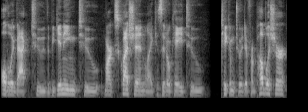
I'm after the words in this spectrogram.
all the way back to the beginning to Mark's question like, is it okay to take them to a different publisher?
